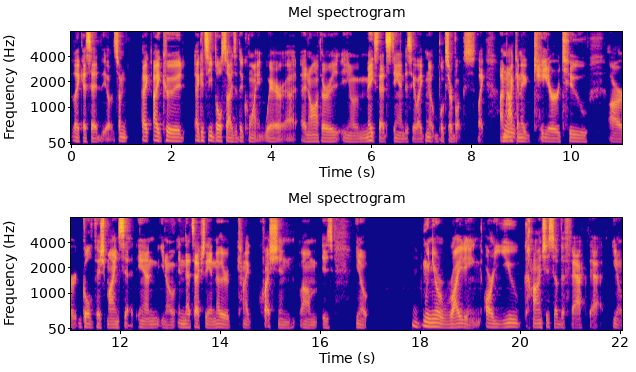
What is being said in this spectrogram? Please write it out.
like I said, you know, some I, I could I could see both sides of the coin where uh, an author you know makes that stand to say like no books are books. Like I'm mm. not going to cater to our goldfish mindset and you know and that's actually another kind of question um, is you know when you're writing, are you conscious of the fact that, you know,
